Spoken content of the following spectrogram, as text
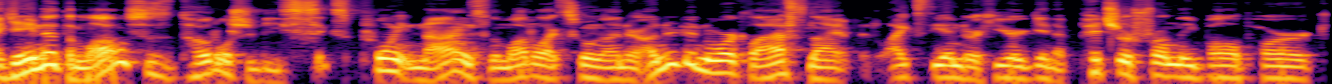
A game that the model says the total should be 6.9, so the model likes going under. Under didn't work last night, but likes the under here. Again, a pitcher-friendly ballpark.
